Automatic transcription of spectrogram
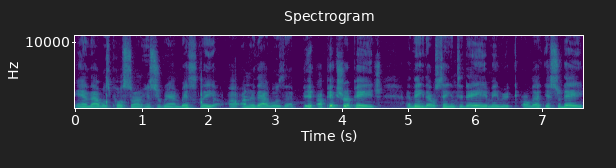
And that was posted on Instagram. Basically, uh, under that was a, a picture Paige, I think that was taken today, maybe or yesterday,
